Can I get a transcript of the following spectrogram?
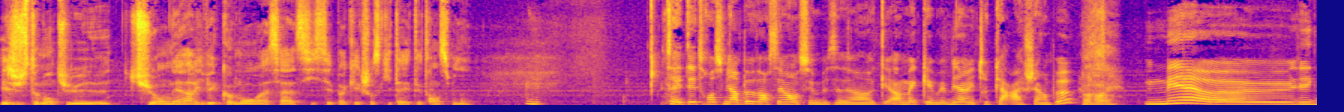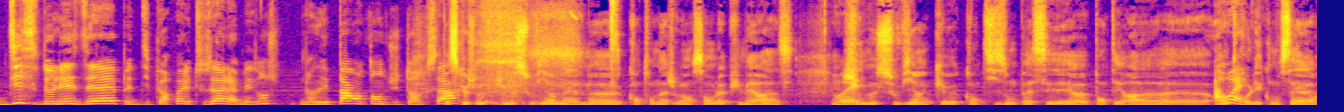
Et justement, tu, tu en es arrivé comment à ça, si c'est pas quelque chose qui t'a été transmis? Mm. Ça a été transmis un peu forcément, c'est un, un, mec qui aimait bien les trucs arrachés un peu. Uh-huh. Mais euh, les disques de Led Zepp et de Deep Purple et tout ça à la maison, j'en ai pas entendu tant que ça. Parce que je me, je me souviens même, euh, quand on a joué ensemble à Pumeras, je me souviens que quand ils ont passé euh, Pantera ah entre les concerts,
